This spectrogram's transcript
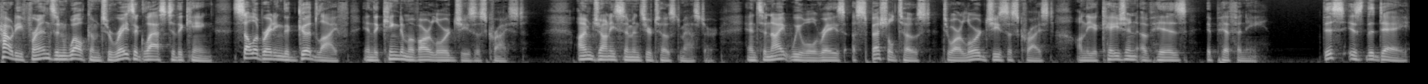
Howdy, friends, and welcome to Raise a Glass to the King, celebrating the good life in the kingdom of our Lord Jesus Christ. I'm Johnny Simmons, your Toastmaster, and tonight we will raise a special toast to our Lord Jesus Christ on the occasion of his Epiphany. This is the day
